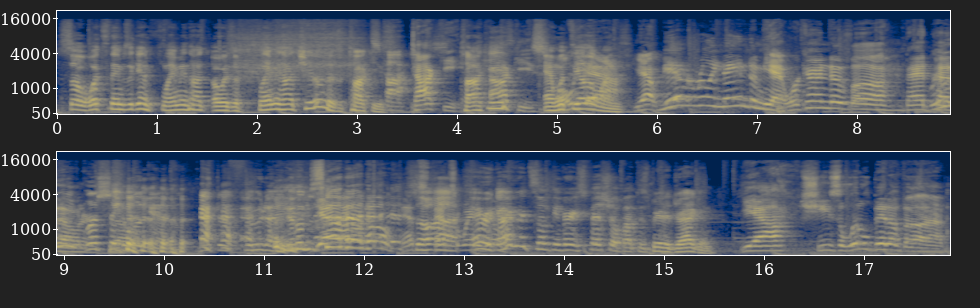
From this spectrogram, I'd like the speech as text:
So what's the names again? Flaming hot. Oh, is it Flaming Hot Cheetos or is it Takis? Taki. Takis? Takis. And what's Oh, the other yeah. ones? Yeah, we haven't really named them yet. We're kind of uh, bad pet owners. Let's take a so- look at them. After food items. Yeah, I don't know. That's, So, that's uh, the way Eric, to go. I heard something very special about this bearded dragon. Yeah, she's a little bit of a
